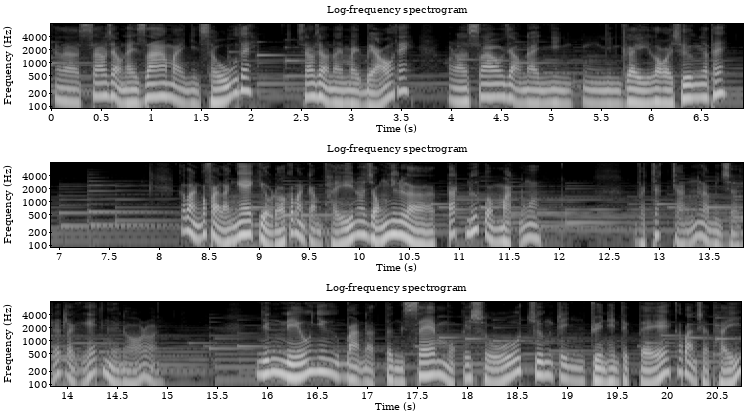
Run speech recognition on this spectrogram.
Hay là sao dạo này da mày nhìn xấu thế? Sao dạo này mày béo thế? Hoặc là sao dạo này nhìn nhìn gầy lòi xương như thế? Các bạn có phải là nghe kiểu đó các bạn cảm thấy nó giống như là tắt nước vào mặt đúng không? Và chắc chắn là mình sẽ rất là ghét người đó rồi. Nhưng nếu như bạn đã từng xem một cái số chương trình truyền hình thực tế các bạn sẽ thấy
